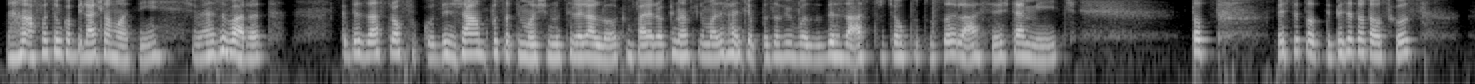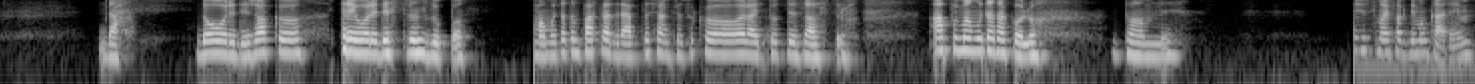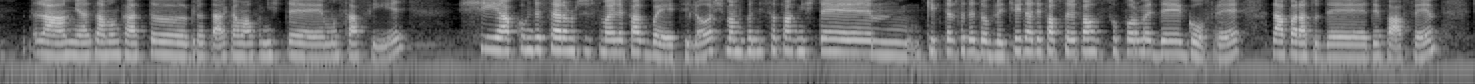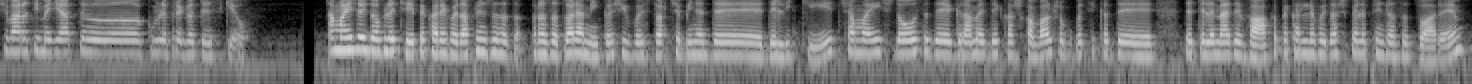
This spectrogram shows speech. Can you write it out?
A fost un copilaj la Mati și vreau să vă arăt cât dezastru au făcut. Deja am pus toate mașinuțele la loc. Îmi pare rău că n-am filmat de la început să fi văzut dezastru ce au putut să lase ăștia mici. Tot, peste tot, peste tot au scos. Da, două ore de joacă, trei ore de strâns după. M-am uitat în partea dreaptă și am crezut că ăla e tot dezastru. Apoi m-am mutat acolo. Doamne. Și să mai fac de mâncare la amiază am mâncat uh, grătar, că am avut niște musafiri și acum de seară nu știu ce să mai le fac băieților și m-am gândit să fac niște mm, chifteluțe de dovlecei, dar de fapt să le fac sub forme de gofre la aparatul de, de vafe și vă arăt imediat uh, cum le pregătesc eu. Am aici doi dovlecei pe care îi voi da prin răzătoarea mică și îi voi stoarce bine de, de lichid și am aici 200 de grame de cașcaval și o bucățică de, de telemea de vacă pe care le voi da și pe ele prin răzătoare.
